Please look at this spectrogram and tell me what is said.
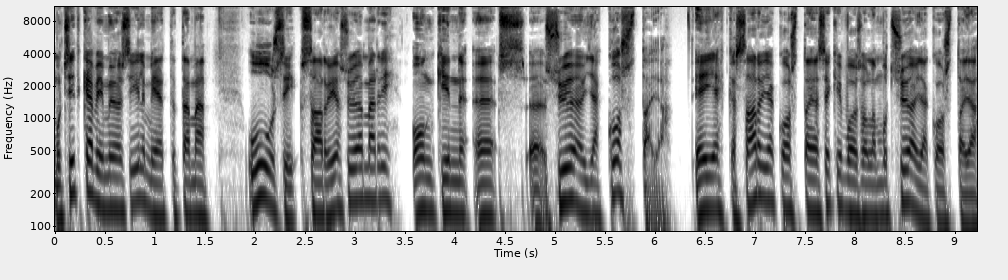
mutta sitten kävi myös ilmi, että tämä uusi sarjasyömäri onkin äh, syöjäkostaja ei ehkä sarjakostaja, sekin voisi olla, mutta syöjäkostaja.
